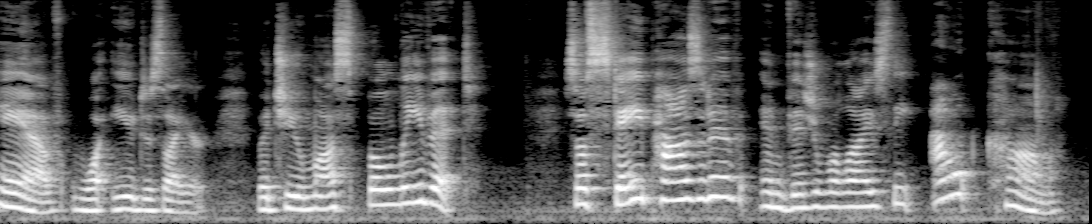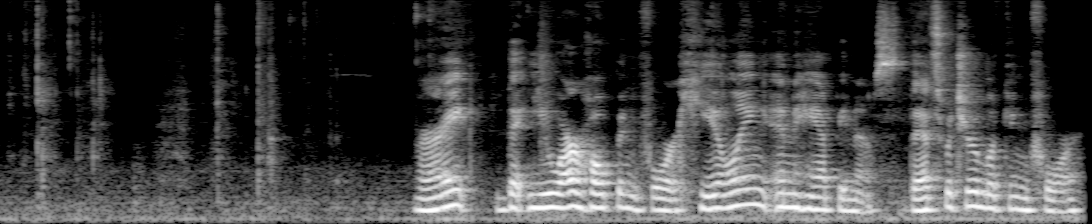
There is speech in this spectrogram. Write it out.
have what you desire, but you must believe it. So stay positive and visualize the outcome. All right, that you are hoping for healing and happiness. That's what you're looking for.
